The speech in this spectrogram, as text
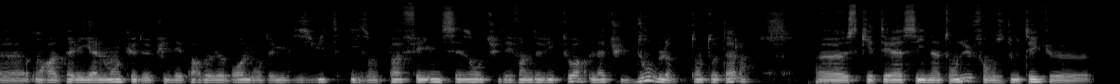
Euh, on rappelle également que depuis le départ de LeBron en 2018, ils n'ont pas fait une saison au-dessus des 22 victoires. Là, tu doubles ton total, euh, ce qui était assez inattendu. Enfin, on se doutait que,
